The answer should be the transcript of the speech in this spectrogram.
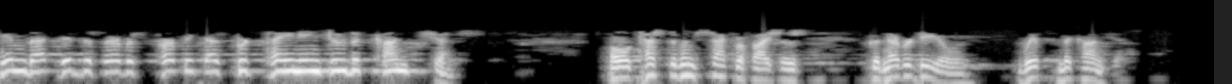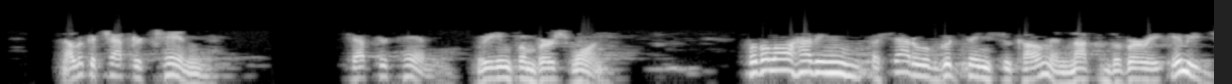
him that did the service perfect as pertaining to the conscience. Old Testament sacrifices could never deal with the conscience. Now look at chapter 10. Chapter 10, reading from verse 1. For the law having a shadow of good things to come and not the very image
